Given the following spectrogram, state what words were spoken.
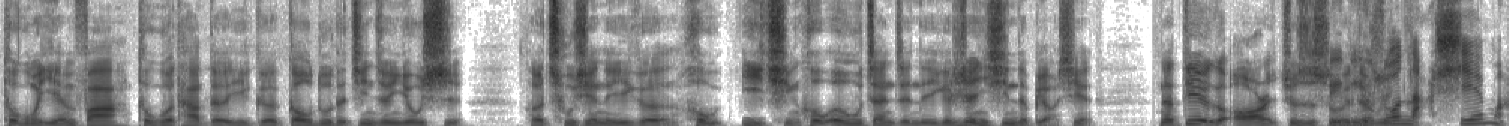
透过研发，透过它的一个高度的竞争优势和出现了一个后疫情后俄乌战争的一个韧性的表现。那第二个 R 就是所谓的，比如说哪些嘛？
